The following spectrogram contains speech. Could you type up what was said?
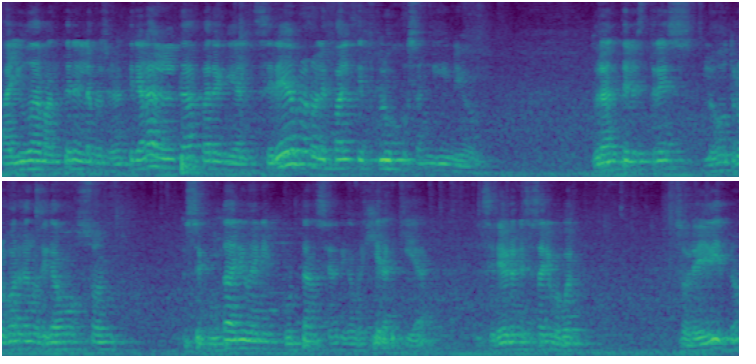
ayuda a mantener la presión arterial alta para que al cerebro no le falte flujo sanguíneo. Durante el estrés, los otros órganos, digamos, son secundarios en importancia, digamos, en jerarquía. El cerebro es necesario para poder sobrevivir, ¿no?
